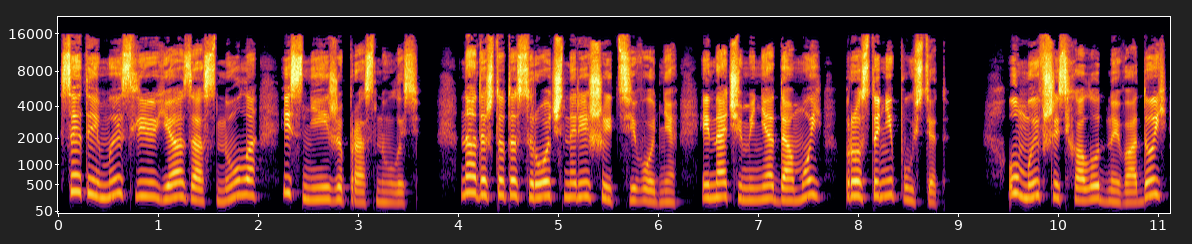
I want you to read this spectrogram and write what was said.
С этой мыслью я заснула и с ней же проснулась. Надо что-то срочно решить сегодня, иначе меня домой просто не пустят. Умывшись холодной водой,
